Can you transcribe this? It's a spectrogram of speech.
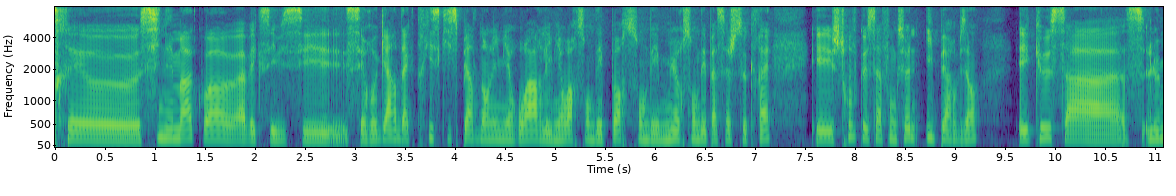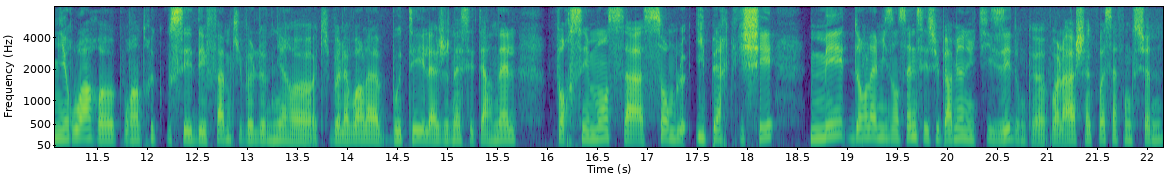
très cinéma, quoi, avec ces, ces, ces regards d'actrices qui se perdent dans les miroirs. Les miroirs sont des portes, sont des murs, sont des passages secrets. Et je trouve que ça fonctionne hyper bien. et que ça, le miroir euh, pour un truc où c'est des femmes qui veulent devenir, euh, qui veulent avoir la beauté et la jeunesse éternelle, forcément ça semble hyper cliché, mais dans la mise en scène c'est super bien utilisé, donc euh, voilà, à chaque fois ça fonctionne.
